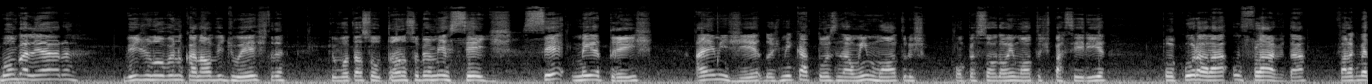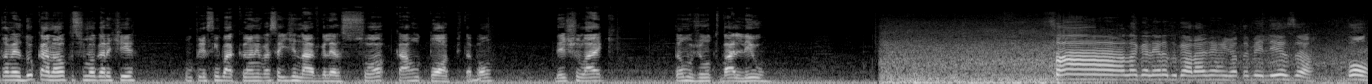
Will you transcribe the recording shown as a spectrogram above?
Bom galera, vídeo novo aí no canal, vídeo extra Que eu vou estar soltando sobre a Mercedes C63 AMG 2014 na Motors Com o pessoal da Motors parceria Procura lá o Flávio, tá? Fala que vai através do canal que vocês vão garantir um precinho bacana e vai sair de nave, galera Só carro top, tá bom? Deixa o like, tamo junto, valeu! Fala galera do Garagem RJ, beleza? Bom,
